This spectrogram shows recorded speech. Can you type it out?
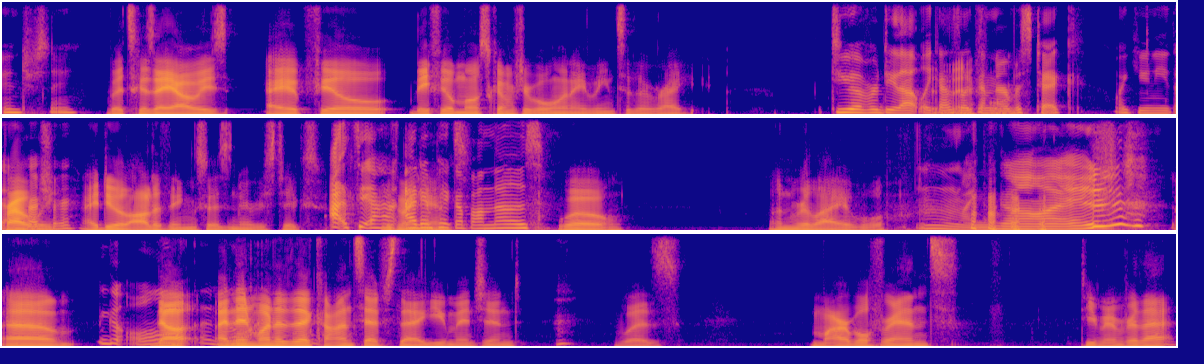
Interesting. But it's because I always I feel they feel most comfortable when I lean to the right. Do you ever do that like The as like a nervous tick? Like you need that Probably. pressure. I do a lot of things as nervous ticks. I see. I, I didn't pick up on those. Whoa. Unreliable. Oh my gosh. Um no and then one of the concepts that you mentioned was marble friends. Do you remember that?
